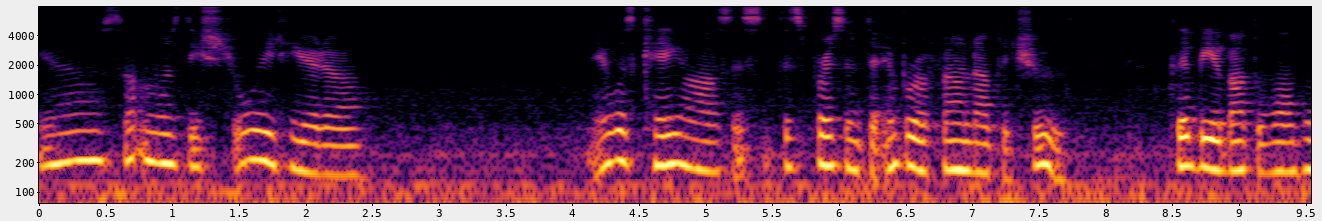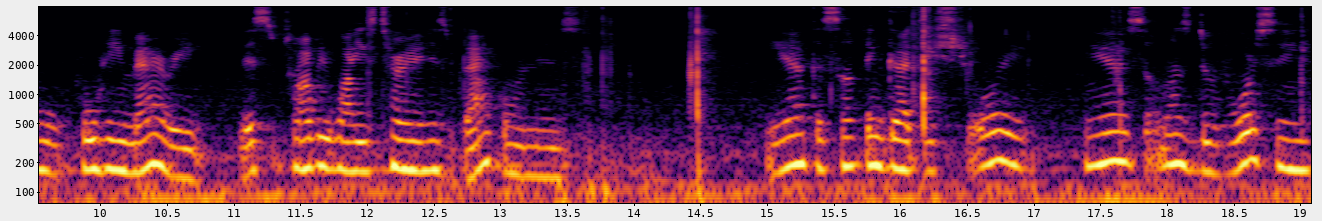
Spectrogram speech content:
Yeah, something was destroyed here though. It was chaos. This, this person, the emperor, found out the truth. Could be about the one who, who he married. This is probably why he's turning his back on this. Yeah, because something got destroyed. Yeah, someone's divorcing.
